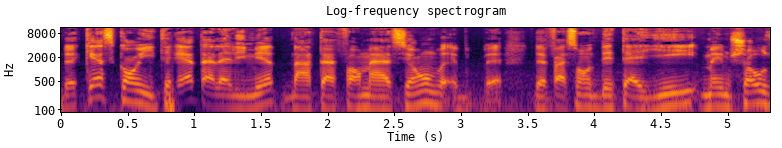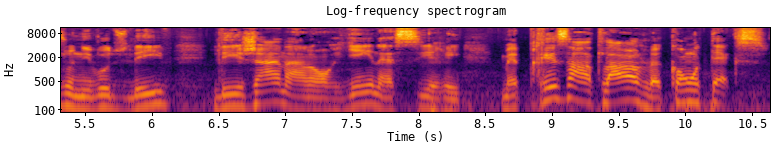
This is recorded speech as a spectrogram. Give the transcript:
de qu'est-ce qu'on y traite à la limite dans ta formation euh, de façon détaillée, même chose au niveau du livre, les gens n'en ont rien à cirer. Mais présente-leur le contexte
